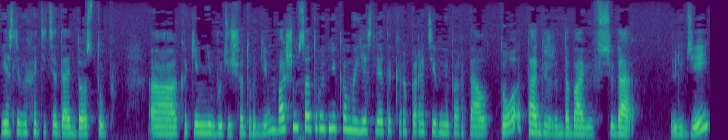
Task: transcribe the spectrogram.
если вы хотите дать доступ каким-нибудь еще другим вашим сотрудникам, и если это корпоративный портал, то также добавив сюда людей,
